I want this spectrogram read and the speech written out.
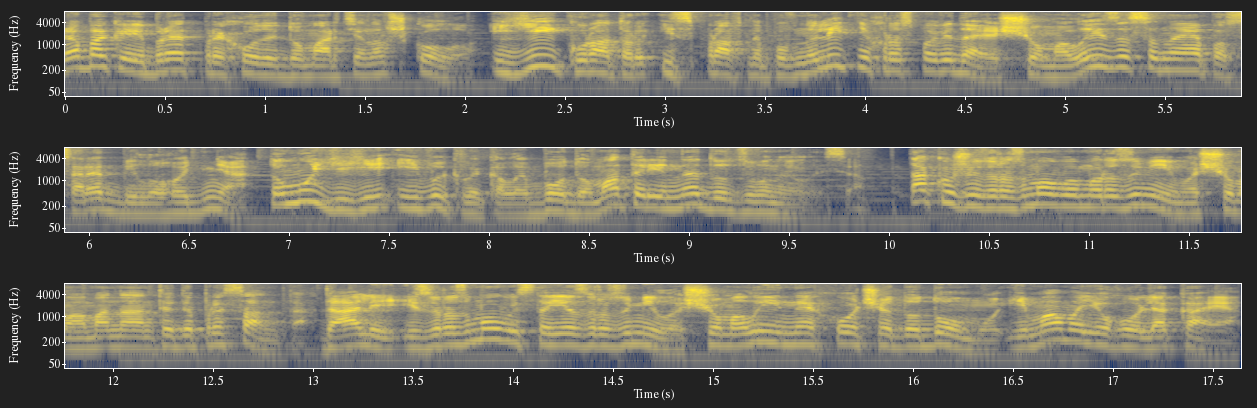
Ребека і Бред приходять до Мартіна в школу, і їй куратор із справ неповнолітніх розповідає, що малий засинає посеред білого дня, тому її і викликали, бо до матері не додзвонилися. Також із розмови ми розуміємо, що мама на антидепресантах. Далі із розмови стає зрозуміло, що малий не хоче додому, і мама його лякає.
